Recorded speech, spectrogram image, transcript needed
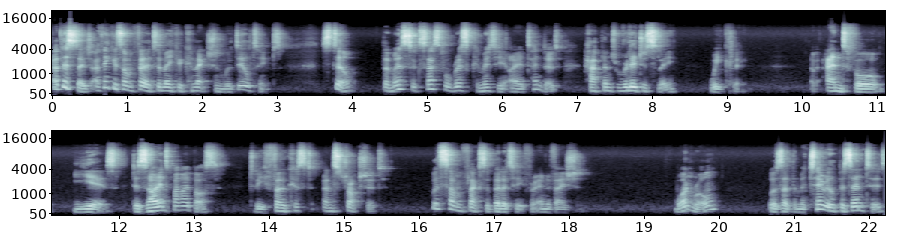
At this stage, I think it's unfair to make a connection with deal teams. Still, the most successful risk committee I attended happened religiously weekly and for years, designed by my boss to be focused and structured, with some flexibility for innovation. One rule was that the material presented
